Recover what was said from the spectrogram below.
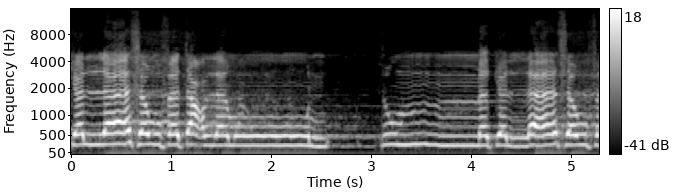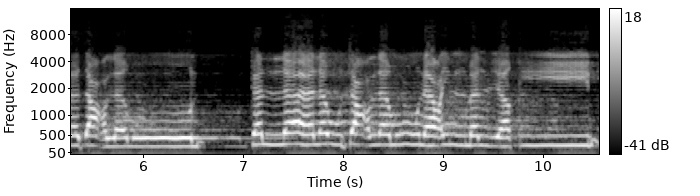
كلا سوف تعلمون. ثم كلا سوف تعلمون. كلا لو تعلمون علم اليقين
